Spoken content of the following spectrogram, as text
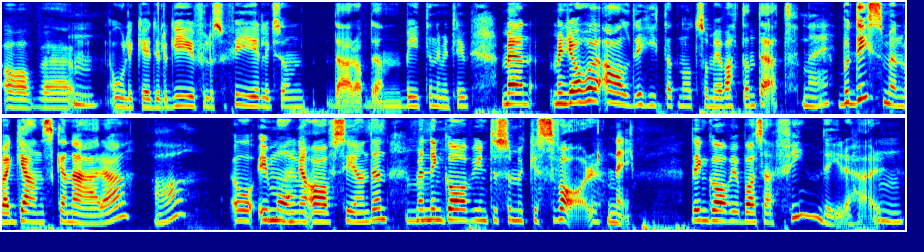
av eh, mm. olika ideologier, filosofier, liksom därav den biten i mitt liv. Men, men jag har aldrig hittat något som är vattentätt. Nej. Buddhismen var ganska nära. Ja. Och i många men... avseenden, mm. men den gav ju inte så mycket svar. Nej. Den gav ju bara så här, finn dig i det här, mm.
